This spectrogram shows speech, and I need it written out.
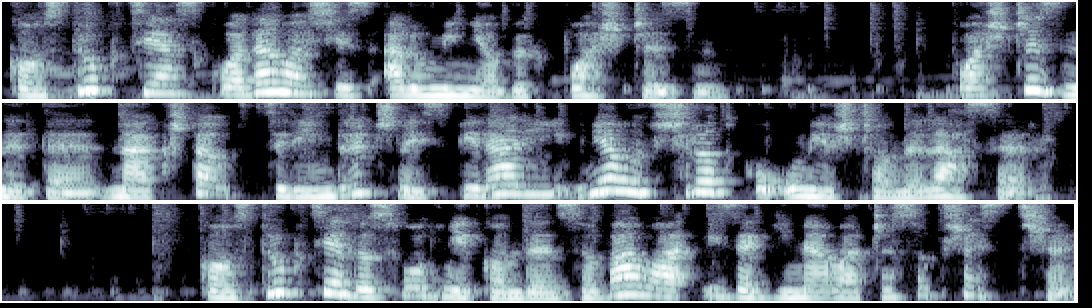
Konstrukcja składała się z aluminiowych płaszczyzn. Płaszczyzny te na kształt cylindrycznej spirali miały w środku umieszczony laser. Konstrukcja dosłownie kondensowała i zaginała czasoprzestrzeń.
